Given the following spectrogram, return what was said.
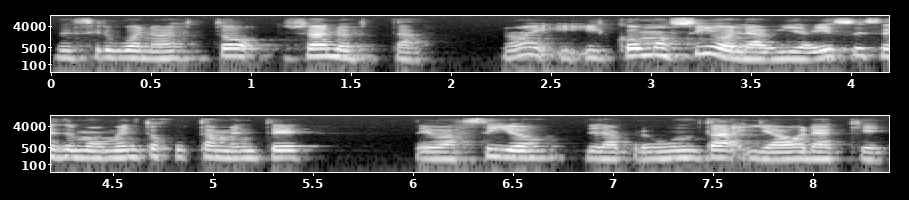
decir, bueno, esto ya no está, ¿no? Y, cómo sigo la vida. Y eso es el momento justamente de vacío, de la pregunta, ¿y ahora qué?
